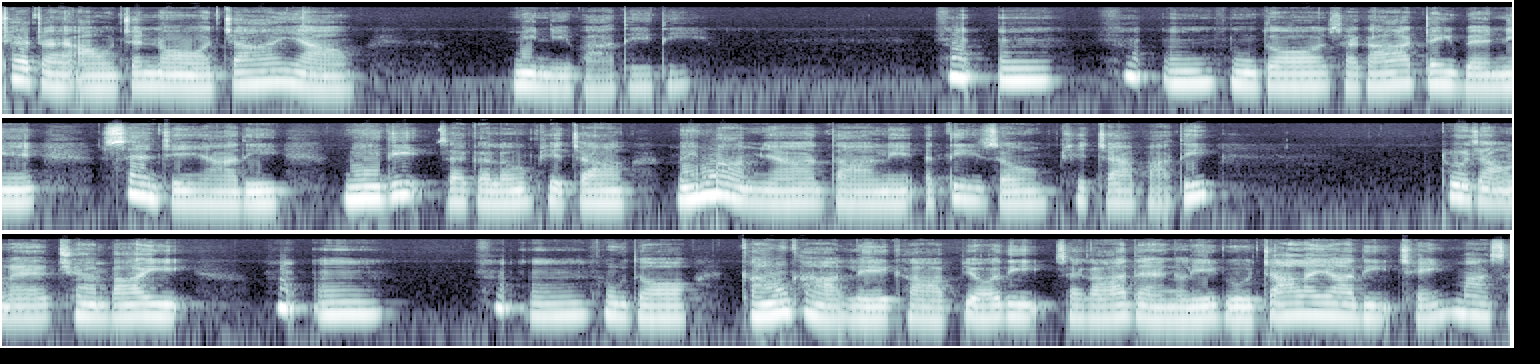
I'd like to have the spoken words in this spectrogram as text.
ထက်တိုင်အောင်ကျွန်တော်ကြားရအောင်မိနေပါသေးသည်ဟွန်းဟွန်း ဟွန်းဟွန်းဟူသောစကားအတိတ်ပဲနှင့်ဆန့်ကျင်ရသည်မြည်သည့်စကားလုံးဖြစ်ကြောင်းမိမများသာလျှင်အတိဆုံးဖြစ်ကြပါသည်ထို့ကြောင့်လည်းခြံပါ၏ဟွန်းဟွန်းဟွန်းဟွန်းဟူသောခေါင်းခါလဲခါပြောသည့်စကားတန်ကလေးကိုကြားလိုက်ရသည့်ချိန်မှစ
